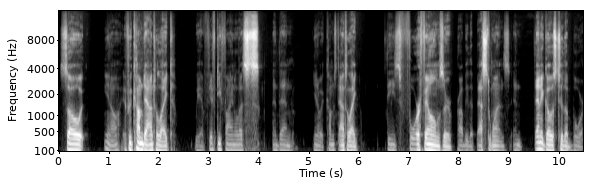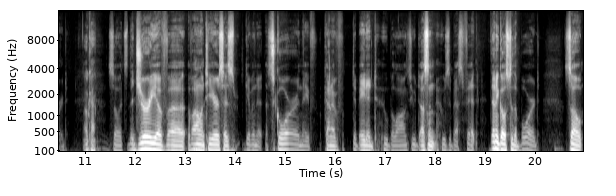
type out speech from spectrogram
So you know, if we come down to like we have 50 finalists, and then you know it comes down to like these four films are probably the best ones, and then it goes to the board. okay? So it's the jury of uh, volunteers has given it a score, and they've kind of debated who belongs, who doesn't, who's the best fit. Then it goes to the board. So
